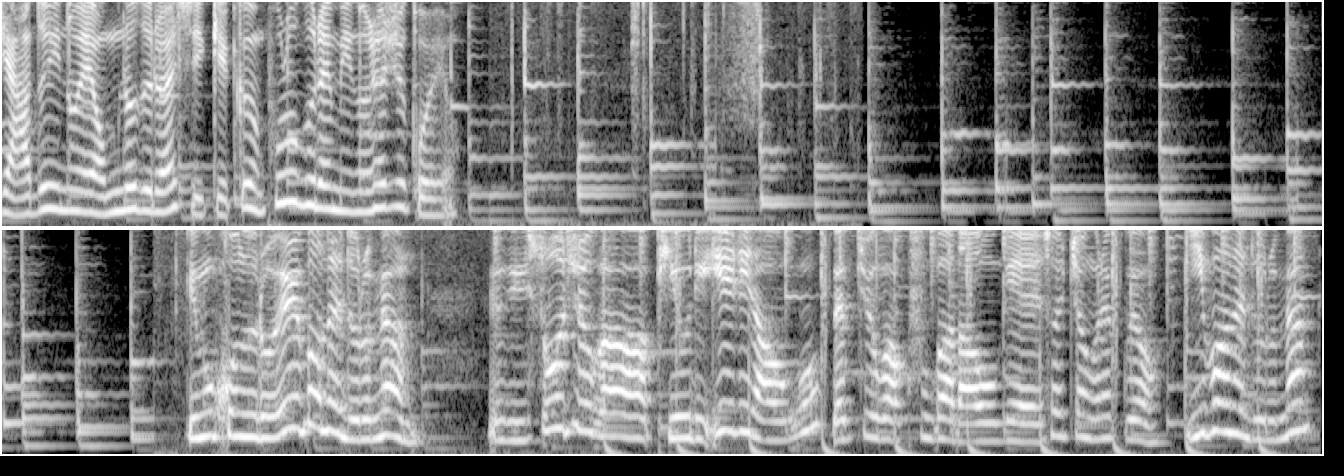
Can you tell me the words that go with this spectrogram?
이제 아두이노에 업로드를 할 수 있게끔 프로그래밍을 해줄 거예요. 리모컨으로 1번을 누르면 여기 소주가 비율이 1이 나오고 맥주가 9가 나오게 설정을 했고요. 2번을 누르면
